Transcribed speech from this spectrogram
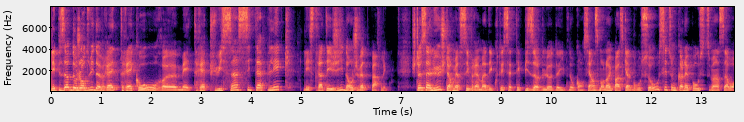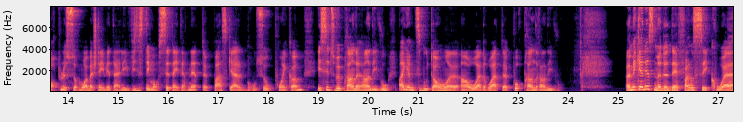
L'épisode d'aujourd'hui devrait être très court, euh, mais très puissant si tu appliques les stratégies dont je vais te parler. Je te salue, je te remercie vraiment d'écouter cet épisode-là de Hypnoconscience. Mon nom est Pascal Brousseau. Si tu ne me connais pas ou si tu veux en savoir plus sur moi, ben, je t'invite à aller visiter mon site internet pascalbrousseau.com. Et si tu veux prendre rendez-vous, ben, il y a un petit bouton euh, en haut à droite pour prendre rendez-vous. Un mécanisme de défense, c'est quoi?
